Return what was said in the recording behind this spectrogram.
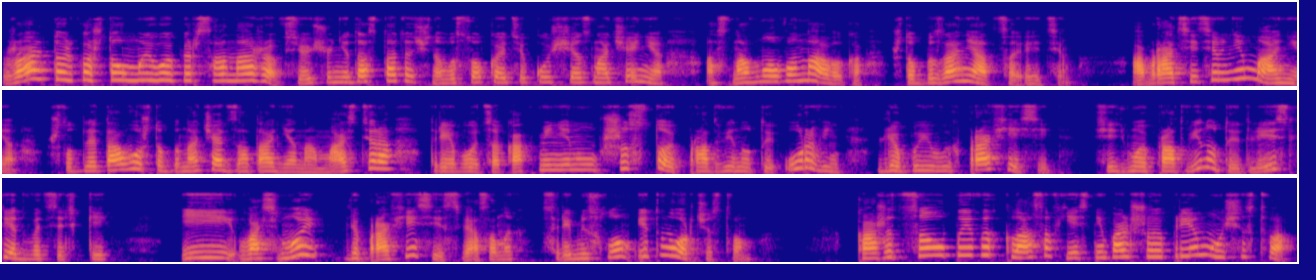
Жаль только, что у моего персонажа все еще недостаточно высокое текущее значение основного навыка, чтобы заняться этим. Обратите внимание, что для того, чтобы начать задание на мастера, требуется как минимум шестой продвинутый уровень для боевых профессий, седьмой продвинутый для исследовательский и восьмой для профессий, связанных с ремеслом и творчеством – Кажется, у боевых классов есть небольшое преимущество.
